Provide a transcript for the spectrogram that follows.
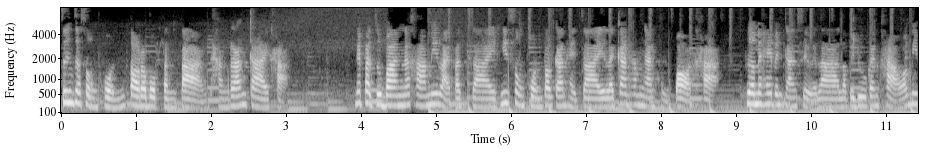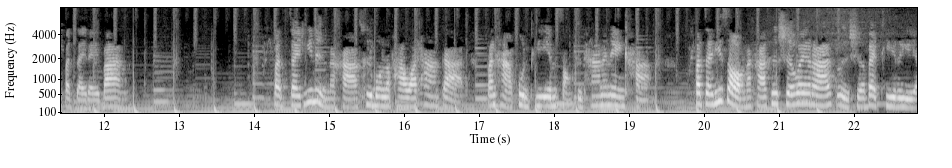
ซึ่งจะส่งผลต่อระบบต่างๆ ทางร่างกายค่ะ ในปัจจุบันนะคะมีหลายปัจจัยที่ส่งผลต่อการหายใจและการทำงานของปอดค่ะ เพื่อไม่ให้เป็นการเสียเวลาเราไปดูกันค่ะว่ามีปัจจัยใดบ้าง ปัจจัยที่1นนะคะ คือมลภาวะทางอากาศ ปัญหาฝุ่น PM 2.5 นั่นเองค่ะ ปัจจัยที่ 2 นะคะ คือเชื้อไวรัส หรือเชื้อแบคทีเรีย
